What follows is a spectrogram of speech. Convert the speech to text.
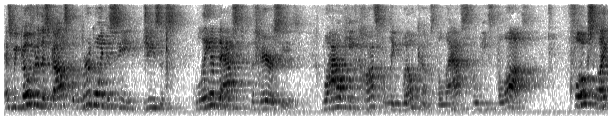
As we go through this gospel, we're going to see Jesus lambast the Pharisees while he constantly welcomes the last, the least, the lost. Folks like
